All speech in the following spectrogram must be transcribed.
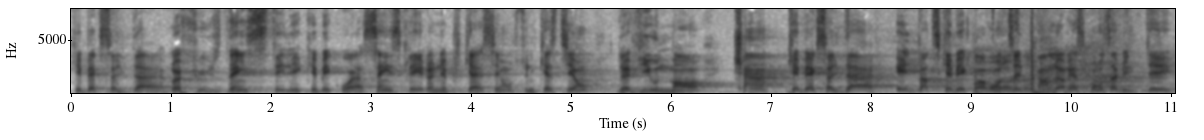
Québec solidaire refuse d'inciter les Québécois à s'inscrire à une application. C'est une question de vie ou de mort. Quand Québec solidaire et le Parti québécois vont-ils prendre leurs responsabilités?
